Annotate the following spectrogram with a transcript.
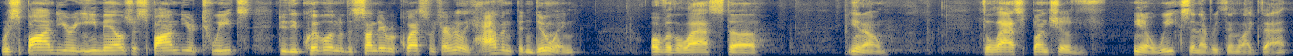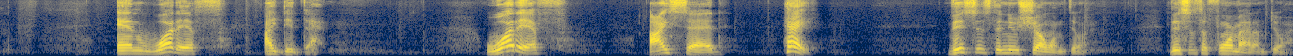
respond to your emails, respond to your tweets, do the equivalent of the Sunday requests, which I really haven't been doing over the last, uh, you know, the last bunch of you know, weeks and everything like that. And what if I did that? What if I said, hey, this is the new show I'm doing. This is the format I'm doing.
